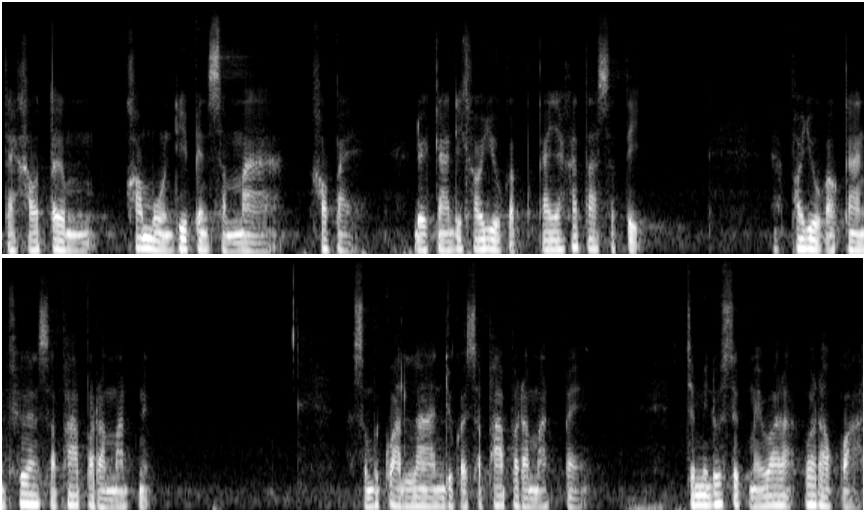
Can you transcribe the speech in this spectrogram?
แต่เขาเติมข้อมูลที่เป็นสัมมาเข้าไป โดยการที่เขาอยู่กับกายคตาสติพออยู่กับการเคลื่อนสภาพปรมัตเนี่ยสมมติกวาดลานอยู่กับสภาพปรมัตไป จะมีรู้สึกไหมว่าว่าเรากวาด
